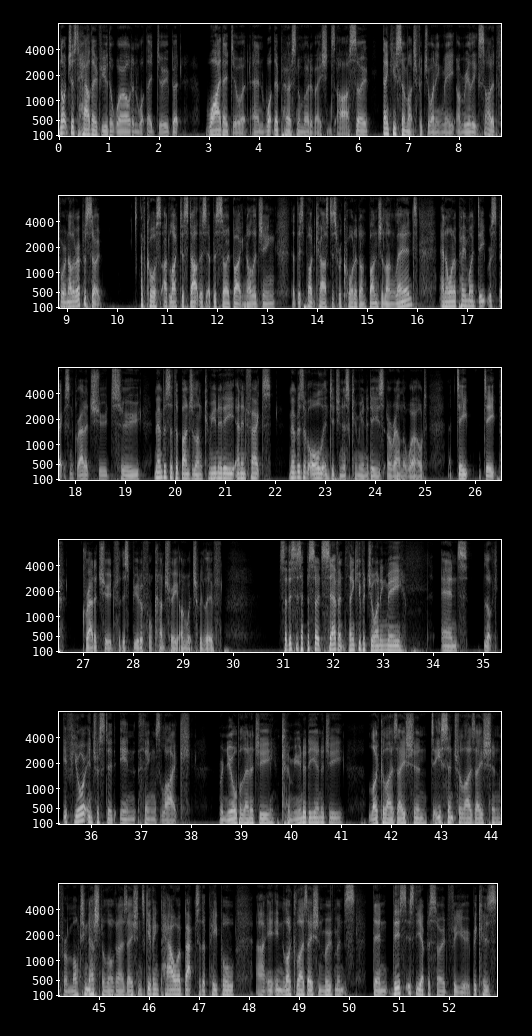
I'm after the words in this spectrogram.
not just how they view the world and what they do, but why they do it and what their personal motivations are. So, Thank you so much for joining me. I'm really excited for another episode. Of course, I'd like to start this episode by acknowledging that this podcast is recorded on Bundjalung land, and I want to pay my deep respects and gratitude to members of the Bundjalung community, and in fact, members of all Indigenous communities around the world. A deep, deep gratitude for this beautiful country on which we live. So, this is episode seven. Thank you for joining me. And look, if you're interested in things like renewable energy, community energy, localization, decentralization from multinational organizations, giving power back to the people uh, in, in localization movements, then this is the episode for you because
